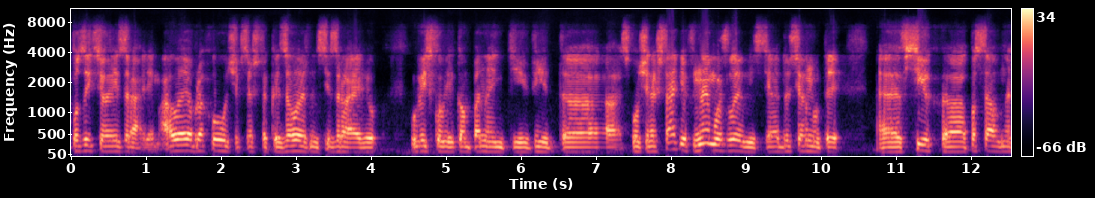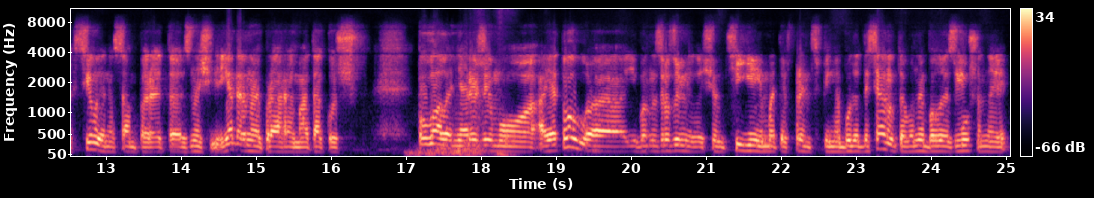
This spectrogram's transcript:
позицією Ізраїлем, але враховуючи все ж таки залежність Ізраїлю у військовій компоненті від Сполучених Штатів, неможливість досягнути всіх е, поставлених цілей насамперед е, знищення ядерної програми, а також повалення режиму Аятол, е, і вони зрозуміли, що цієї мети в принципі не буде досягнуто. Вони були змушені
